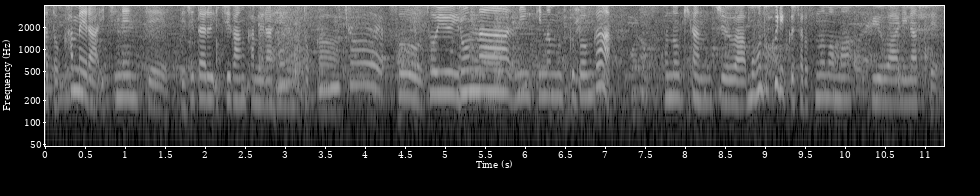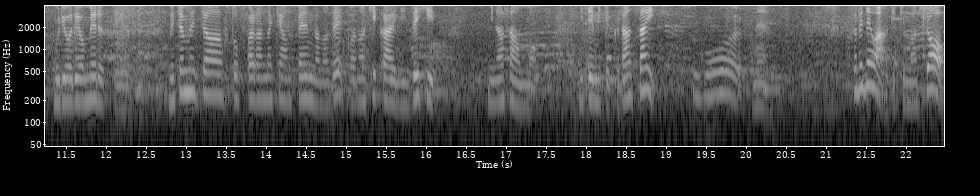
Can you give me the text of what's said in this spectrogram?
あとカメラ1年生デジタル一眼カメラ編とかそうそういういろんな人気のムック本がこの期間中はもうほんとクリックしたらそのままビューアーになって無料で読めるっていうめちゃめちゃ太っ腹なキャンペーンなのでこの機会にぜひ皆さんも見てみてください。すごい。ねそれでは行きましょう。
